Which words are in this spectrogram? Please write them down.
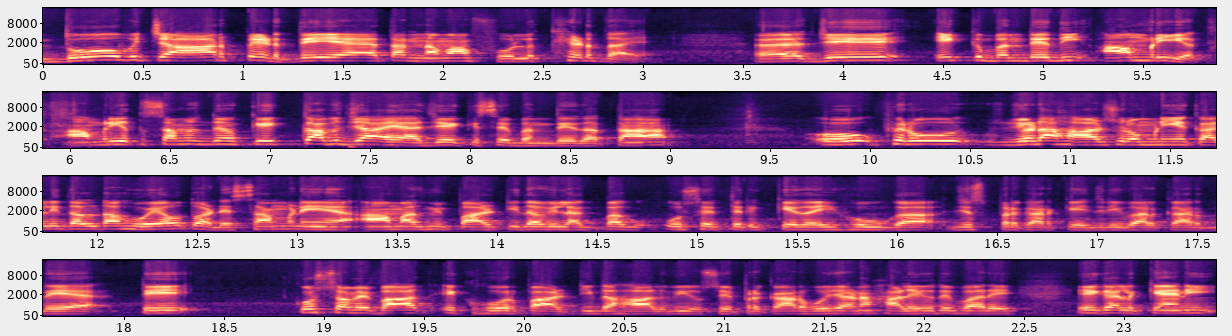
ਦੋ ਵਿਚਾਰ ਭਿੜਦੇ ਆ ਤਾਂ ਨਵਾਂ ਫੁੱਲ ਖਿੜਦਾ ਹੈ ਜੇ ਇੱਕ ਬੰਦੇ ਦੀ ਆਮਰੀਅਤ ਆਮਰੀਅਤ ਸਮਝਦੇ ਹੋ ਕਿ ਕਬਜ਼ਾ ਆ ਜੇ ਕਿਸੇ ਬੰਦੇ ਦਾ, ਤਾਂ ਉਹ ਫਿਰ ਉਹ ਜਿਹੜਾ ਹਾਲ ਸ਼੍ਰੋਮਣੀ ਅਕਾਲੀ ਦਲ ਦਾ ਹੋਇਆ, ਉਹ ਤੁਹਾਡੇ ਸਾਹਮਣੇ ਹੈ ਆਮ ਆਦਮੀ ਪਾਰਟੀ ਦਾ ਵੀ ਲਗਭਗ ਉਸੇ ਤਰੀਕੇ ਦਾ ਹੀ ਹੋਊਗਾ, ਜਿਸ ਪ੍ਰਕਾਰ ਕੇਜਰੀਵਾਲ ਕਰਦੇ ਆ ਤੇ ਕੁਝ ਸਮੇਂ ਬਾਅਦ ਇੱਕ ਹੋਰ ਪਾਰਟੀ ਦਾ ਹਾਲ ਵੀ ਉਸੇ ਪ੍ਰਕਾਰ ਹੋ ਜਾਣਾ। ਹਾਲੇ ਉਹਦੇ ਬਾਰੇ ਇਹ ਗੱਲ ਕਹਿਣੀ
